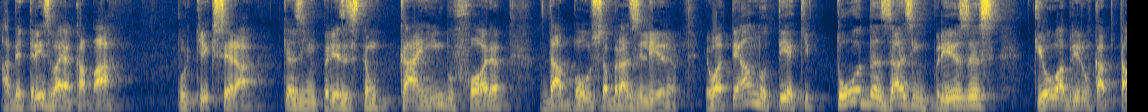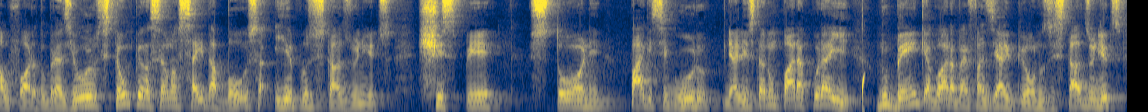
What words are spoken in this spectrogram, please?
A B3 vai acabar? Por que, que será que as empresas estão caindo fora da Bolsa Brasileira? Eu até anotei aqui todas as empresas que ou abriram capital fora do Brasil ou estão pensando em sair da Bolsa e ir para os Estados Unidos. XP, Stone, PagSeguro e a lista não para por aí. Nubank agora vai fazer IPO nos Estados Unidos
